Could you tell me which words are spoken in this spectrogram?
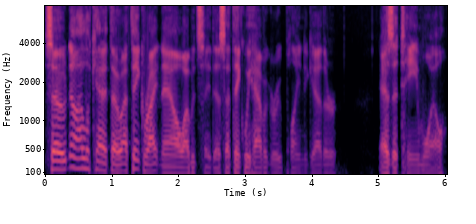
So, no, I look at it though. I think right now, I would say this. I think we have a group playing together as a team well,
